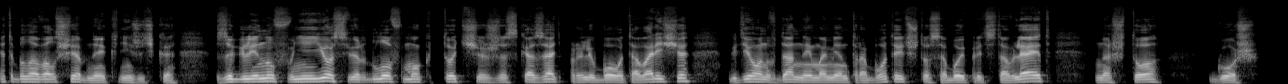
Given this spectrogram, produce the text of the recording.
Это была волшебная книжечка. Заглянув в нее, Свердлов мог тотчас же сказать про любого товарища, где он в данный момент работает, что собой представляет, на что Гош,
